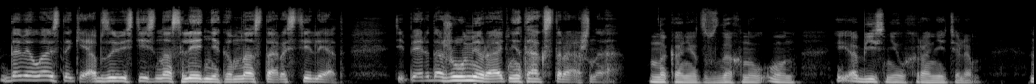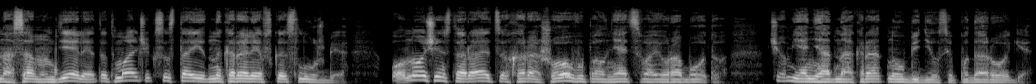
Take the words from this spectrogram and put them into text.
Довелось-таки обзавестись наследником на старости лет. Теперь даже умирать не так страшно. Наконец вздохнул он и объяснил хранителям. На самом деле этот мальчик состоит на королевской службе. Он очень старается хорошо выполнять свою работу, чем я неоднократно убедился по дороге.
